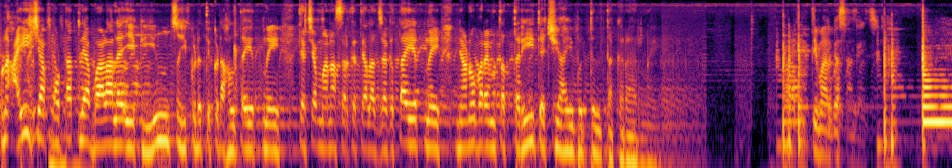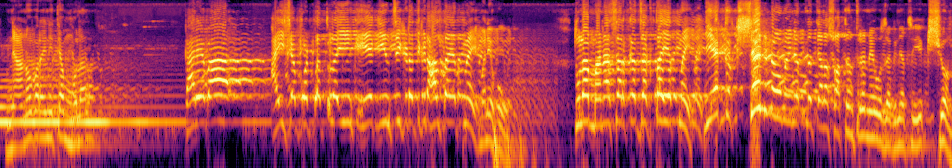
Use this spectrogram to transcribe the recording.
पण आईच्या पोटातल्या बाळाला एक इंच इकडं तिकडं हलता येत नाही त्याच्या मनासारखं त्याला जगता येत नाही. ज्ञानोबराय म्हणतात तरी त्याची आईबद्दल तक्रार नाही. ती मार्ग सांगायचं ज्ञानोबराईने त्या मुला का रे बा आईच्या पोटात तुला इंक एक इंच इकडं तिकडं हलता येत नाही. म्हणे हो. तुला मनासारखं जगता येत नाही. एक क्षण नऊ महिन्यातलं त्याला स्वातंत्र्य नाही हो जगण्याचं एक क्षण.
